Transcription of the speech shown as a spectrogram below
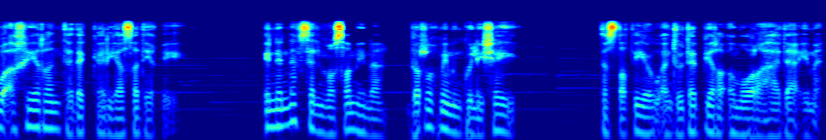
وأخيرا تذكر يا صديقي إن النفس المصممة بالرغم من كل شيء تستطيع أن تدبر أمورها دائما.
